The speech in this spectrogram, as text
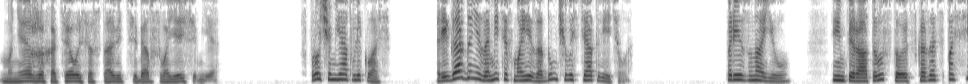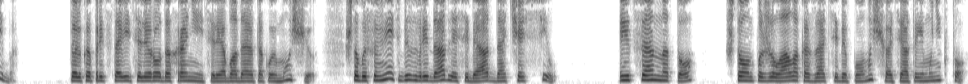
Мне же хотелось оставить тебя в своей семье. Впрочем, я отвлеклась. Ригарда, не заметив моей задумчивости, ответила. «Признаю, императору стоит сказать спасибо. Только представители рода хранителей обладают такой мощью, чтобы суметь без вреда для себя отдать часть сил. И ценно то, что он пожелал оказать тебе помощь, хотя ты ему никто.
